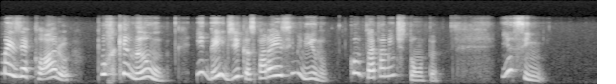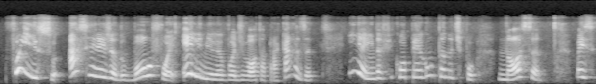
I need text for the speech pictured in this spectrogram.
mas é claro, por que não? E dei dicas para esse menino, completamente tonta. E assim, foi isso. A cereja do bolo foi: ele me levou de volta para casa e ainda ficou perguntando, tipo, nossa, mas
